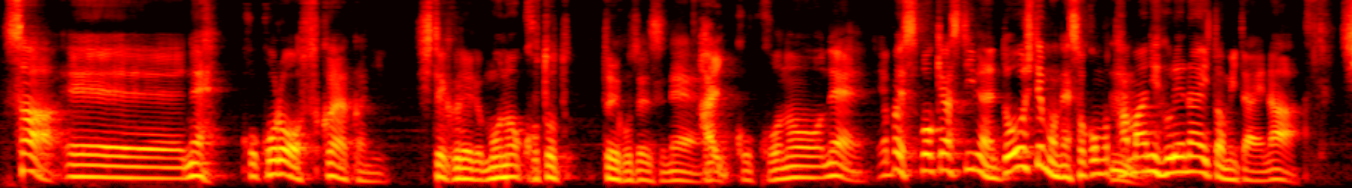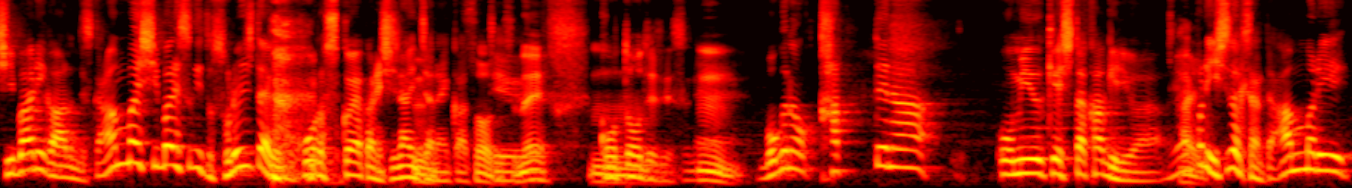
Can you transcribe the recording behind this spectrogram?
さあえー、ね心を健やかにしてくれるものこととということですね。はい。ここのね、やっぱりスポキャス TV はどうしてもね、そこもたまに触れないとみたいな縛りがあるんですが、あんまり縛りすぎるとそれ自体が心健やかにしないんじゃないかっていうことでですね、うん。僕の勝手なお見受けした限りは、やっぱり石崎さんってあんまり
